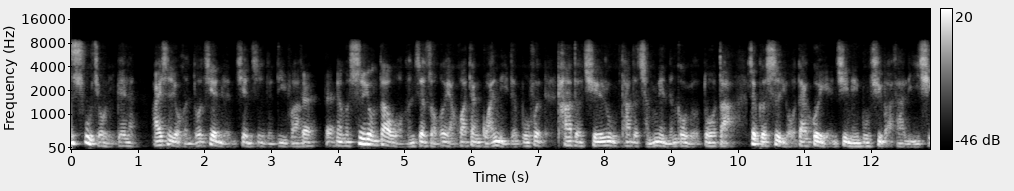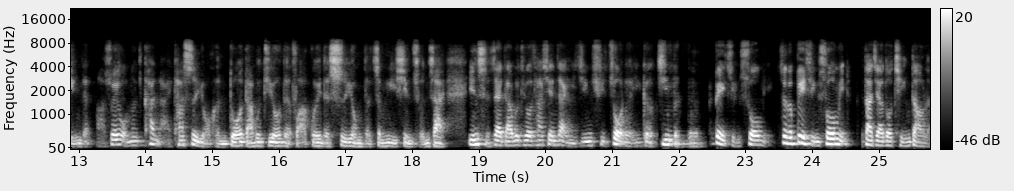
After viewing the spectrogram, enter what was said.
诉求里边呢。还是有很多见仁见智的地方。对对。那么适用到我们这种二氧化碳管理的部分，它的切入它的层面能够有多大？这个是有待会员进一步去把它理清的啊。所以我们看来，它是有很多 WTO 的法规的适用的争议性存在。因此，在 WTO 它现在已经去做了一个基本的背景说明。这个背景说明大家都听到了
